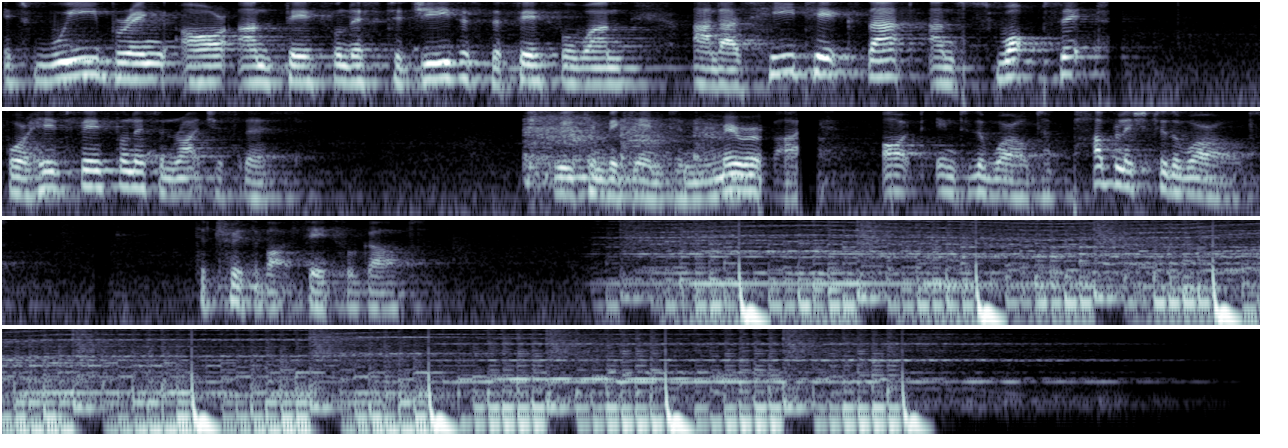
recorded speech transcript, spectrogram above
It's we bring our unfaithfulness to Jesus, the faithful one, and as he takes that and swaps it for his faithfulness and righteousness, we can begin to mirror back out into the world, to publish to the world the truth about a faithful God.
